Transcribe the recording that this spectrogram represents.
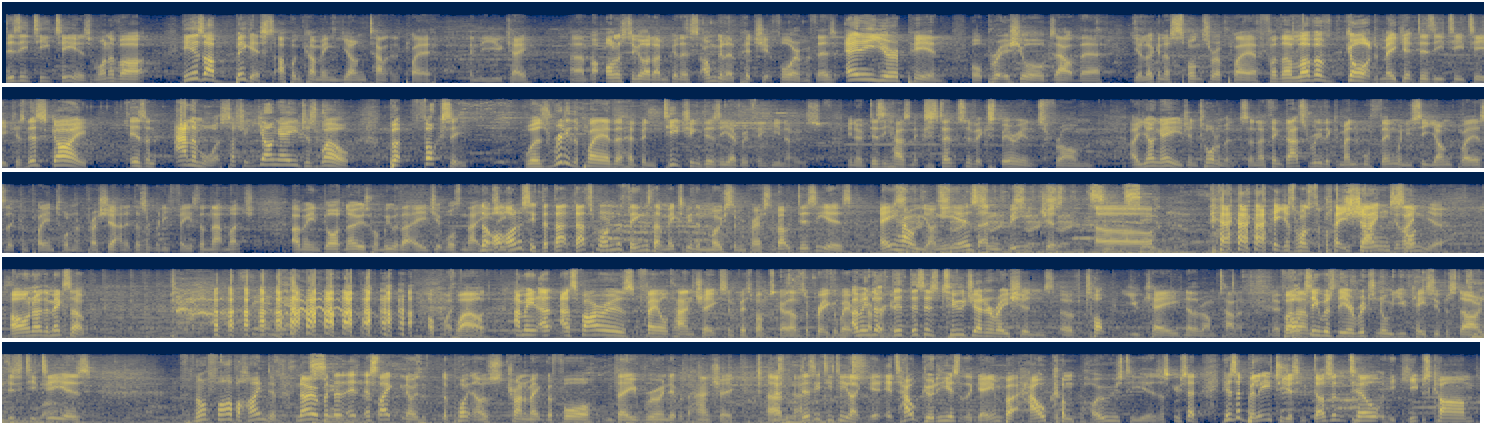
Dizzy TT is one of our, he is our biggest up-and-coming young talented player in the UK. Um, honest to God, I'm gonna, I'm gonna pitch it for him. If there's any European or British orgs out there, you're looking to sponsor a player, for the love of God, make it Dizzy TT, because this guy is an animal at such a young age as well. But Foxy was really the player that had been teaching Dizzy everything he knows. You know, Dizzy has an extensive experience from a young age in tournaments, and I think that's really the commendable thing when you see young players that can play in tournament pressure and it doesn't really phase them that much. I mean, God knows when we were that age, it wasn't that no, easy. honestly, that, that that's one of the things that makes me the most impressed about Dizzy is A, how young he is, and B, just... Uh, he just wants to play Shang Tsung. He's like, oh no, the mix-up. oh my Wow. God. I mean, as far as failed handshakes and fist bumps go, that was a pretty good way of I mean, look, this is two generations of top UK NetherRealm talent. You know, But, Foxy um, was the original UK superstar, and Dizzy TT is not far behind him. No, but the, it's like you know the, the point I was trying to make before they ruined it with the handshake. Um, Dizzy TT, like it, It's how good he is at the game, but how composed he is. As you said, his ability to just, he doesn't tilt, he keeps calm.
